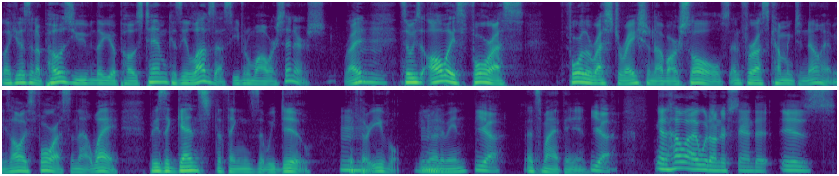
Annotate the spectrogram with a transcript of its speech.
Like, he doesn't oppose you, even though you opposed him, because he loves us, even while we're sinners, right? Mm-hmm. So he's always for us for the restoration of our souls and for us coming to know him. He's always for us in that way. But he's against the things that we do Mm-hmm. if they're evil. You know what I mean? Yeah. That's my opinion. Yeah. And how I would understand it is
